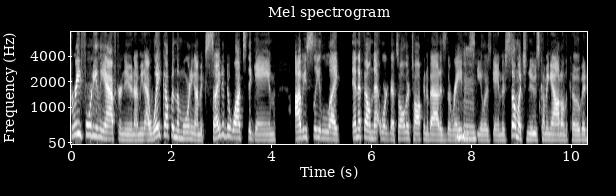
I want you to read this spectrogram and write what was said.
3:40 in the afternoon. I mean, I wake up in the morning, I'm excited to watch the game. Obviously, like NFL Network, that's all they're talking about is the Ravens Steelers game. There's so much news coming out on the COVID,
